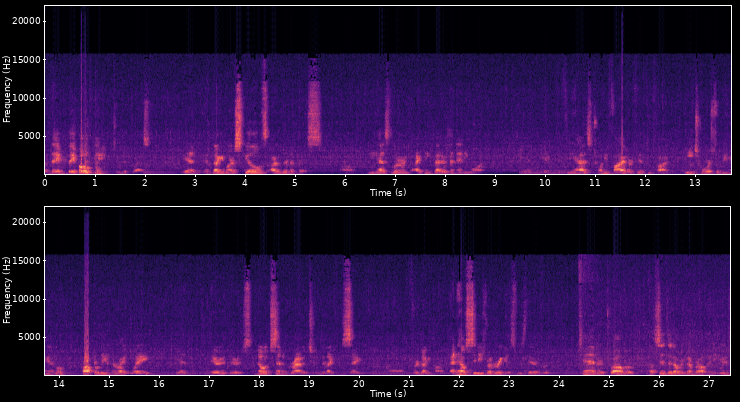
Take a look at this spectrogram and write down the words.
And they, they both came to Midwest. And, and Dougie Mar's skills are limitless. Um, he has learned, I think, better than anyone. And, and if he has 25 or 55, each horse will be handled properly in the right way. And there, there's no extent of gratitude that I can say for Dougie Mar. And Hell Cities Rodriguez was there for 10 or 12 or Hell Cities, I don't remember how many years,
